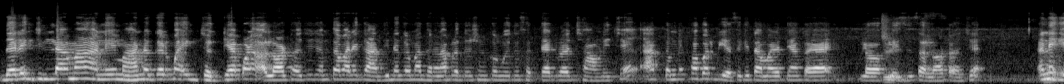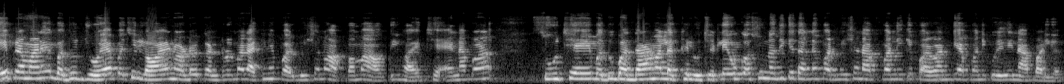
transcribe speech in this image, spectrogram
દરેક જિલ્લામાં અને મહાનગરમાં એક જગ્યા પણ અલોટ હોય છે. જેમ તમારે ગાંધીનગરમાં ધરણા પ્રદર્શન કરવું હોય તો સત્યાગ્રહ છાવણી છે. આ તમને ખબર બી હશે કે તમારે ત્યાં કયા. પ્લેસીસ અલોટ હોય છે. અને એ પ્રમાણે બધું જોયા પછી લો એન્ડ ઓર્ડર કંટ્રોલમાં રાખીને પરમિશનો આપવામાં આવતી હોય છે. એના પણ શું છે એ બધું બંધારણમાં લખેલું છે. એટલે એવું કશું નથી કે તમને પરમિશન આપવાની કે પરવાનગી આપવાની કોઈ ના પાડી હોય.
